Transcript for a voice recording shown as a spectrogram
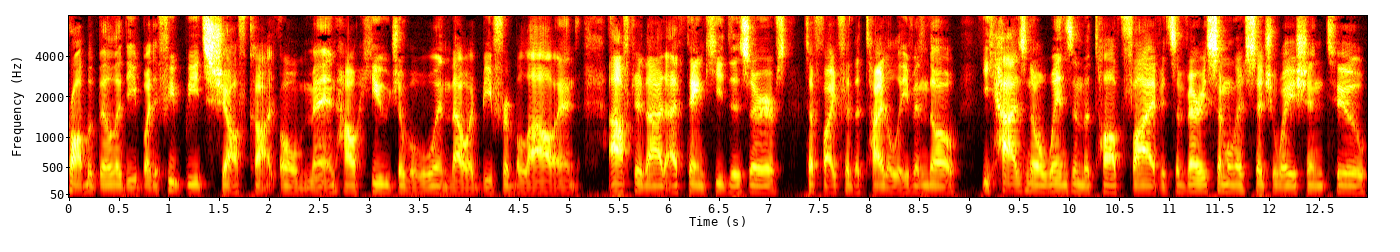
probability. But if he beats Shavkat, oh man, how huge of a win that would be for Belal. And after that, I think he deserves to fight for the title, even though he has no wins in the top five. It's a very similar situation to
